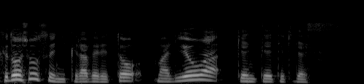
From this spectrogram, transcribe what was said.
不動小数に比べると、まあ、利用は限定的です。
